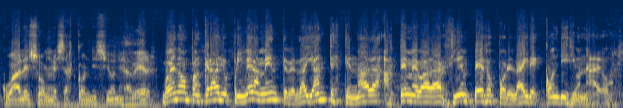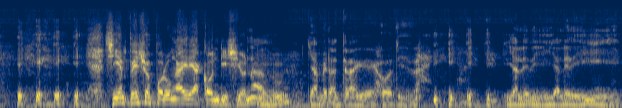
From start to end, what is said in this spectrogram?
¿cuáles son esas condiciones? A ver. Bueno, don Pancracio, primeramente, ¿verdad? Y antes que nada, a usted me va a dar 100 pesos por el aire acondicionado. 100 pesos por un aire acondicionado. Ya me la tragué, jodido. ya le di, ya le di.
